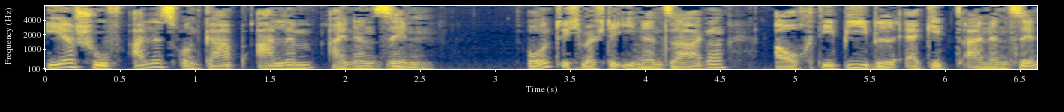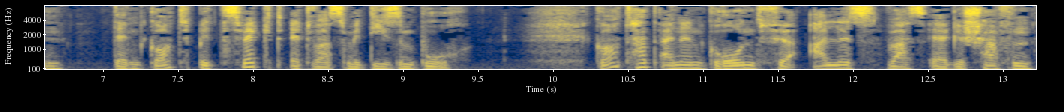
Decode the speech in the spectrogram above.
er schuf alles und gab allem einen Sinn. Und ich möchte Ihnen sagen, auch die Bibel ergibt einen Sinn, denn Gott bezweckt etwas mit diesem Buch. Gott hat einen Grund für alles, was er geschaffen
